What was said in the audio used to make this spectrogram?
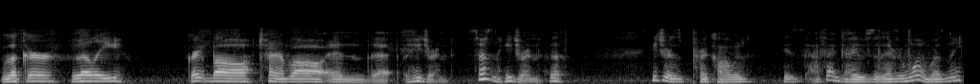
Looker, Lillie, Great Ball, Timer Ball, and the Heatran. So it's a he turns pretty common. He's, I think I was in every one, wasn't he?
